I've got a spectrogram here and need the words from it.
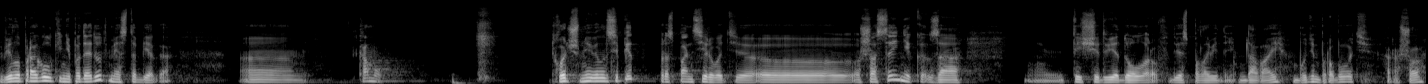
Велопрогулки не подойдут вместо бега? Э, кому? Хочешь мне велосипед проспонсировать э, шоссейник за тысячи две долларов, две с половиной? Давай, будем пробовать. Хорошо.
